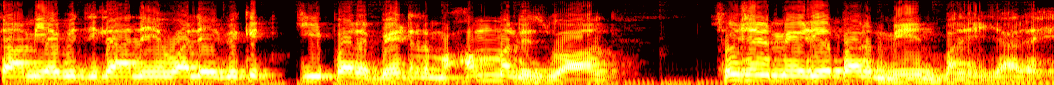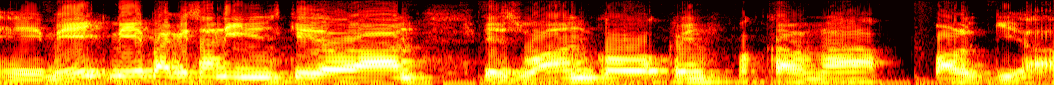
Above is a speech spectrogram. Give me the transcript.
कामयाबी दिलाने वाले wicket keeper batter Mohammad Rizwan social media पर मेन बने जा रहे। मैच में पाकिस्तानी इनिंग्स के दौरान रिजवान को क्रैम्प करना पड़ गया।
